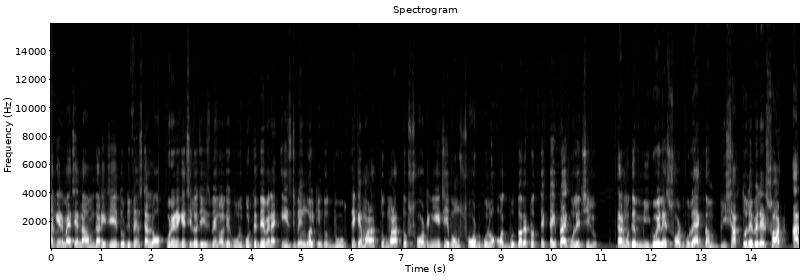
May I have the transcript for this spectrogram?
আগের ম্যাচে নামদারি যেহেতু ডিফেন্সটা লক করে রেখেছিল যে ইস্ট বেঙ্গলকে গোল করতে দেবে না, ইস্ট বেঙ্গল কিন্তু দূর থেকে মারাত্মক মারাত্মক শট নিয়েছে এবং শটগুলো অদ্ভুতভাবে প্রত্যেকটাই প্রায় গোলে ছিল। তার মধ্যে মিগুয়েলের শটগুলো একদম বিষাক্ত লেভেলের শট আর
